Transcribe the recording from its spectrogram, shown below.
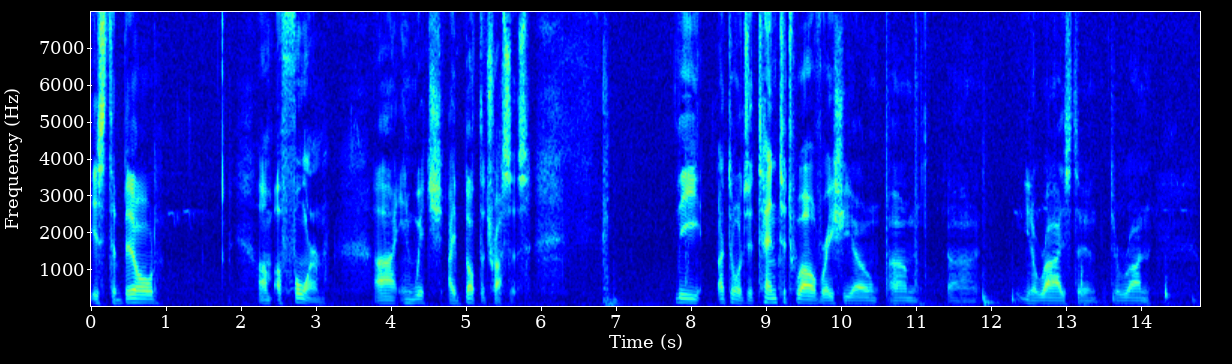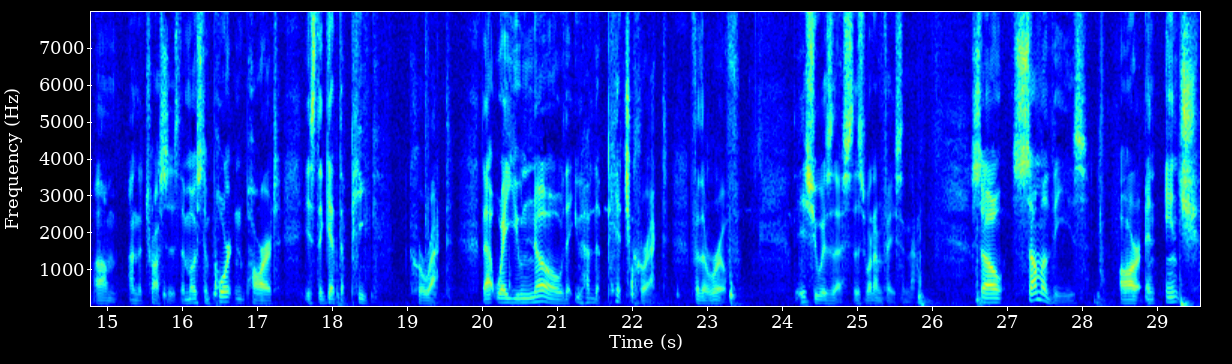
is to build um, a form uh, in which I built the trusses. The I told you, 10 to 12 ratio, um, uh, you know, rise to, to run um, on the trusses. The most important part is to get the peak correct. That way you know that you have the pitch correct for the roof. The issue is this, this is what I'm facing now. So some of these are an inch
